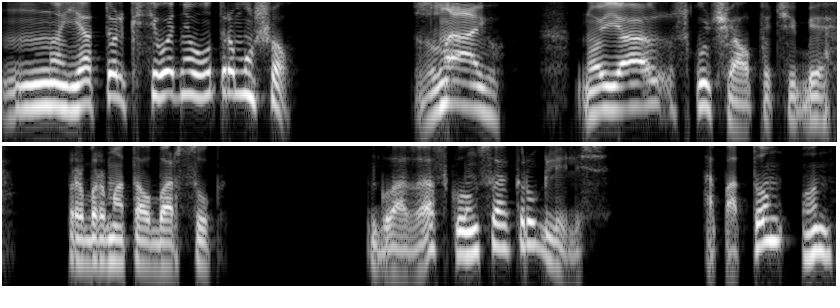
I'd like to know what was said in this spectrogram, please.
Но я только сегодня утром ушел. «Знаю, но я скучал по тебе», — пробормотал барсук. Глаза скунса округлились. А потом он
